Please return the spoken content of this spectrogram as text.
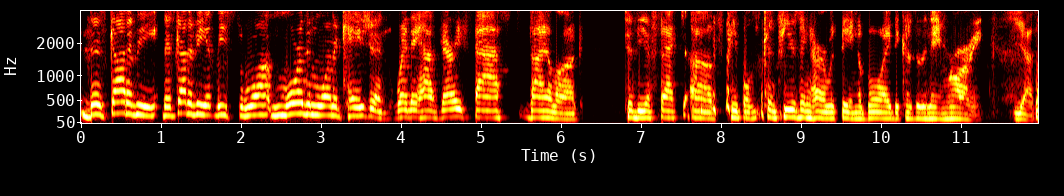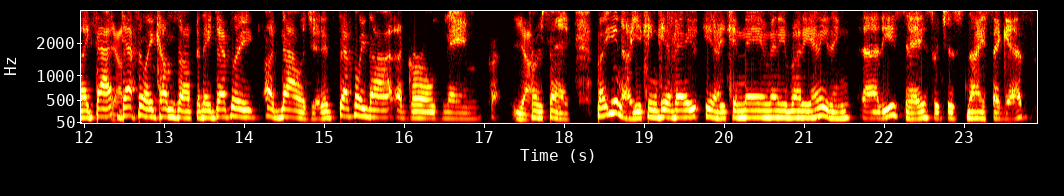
There's got to be there's got to be at least one more than one occasion where they have very fast dialogue to the effect of people confusing her with being a boy because of the name Rory. yes, Like that definitely comes up and they definitely acknowledge it. It's definitely not a girl's name per, yeah, per se. But you know, you can give any you know, you can name anybody anything uh, these days, which is nice, I guess.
